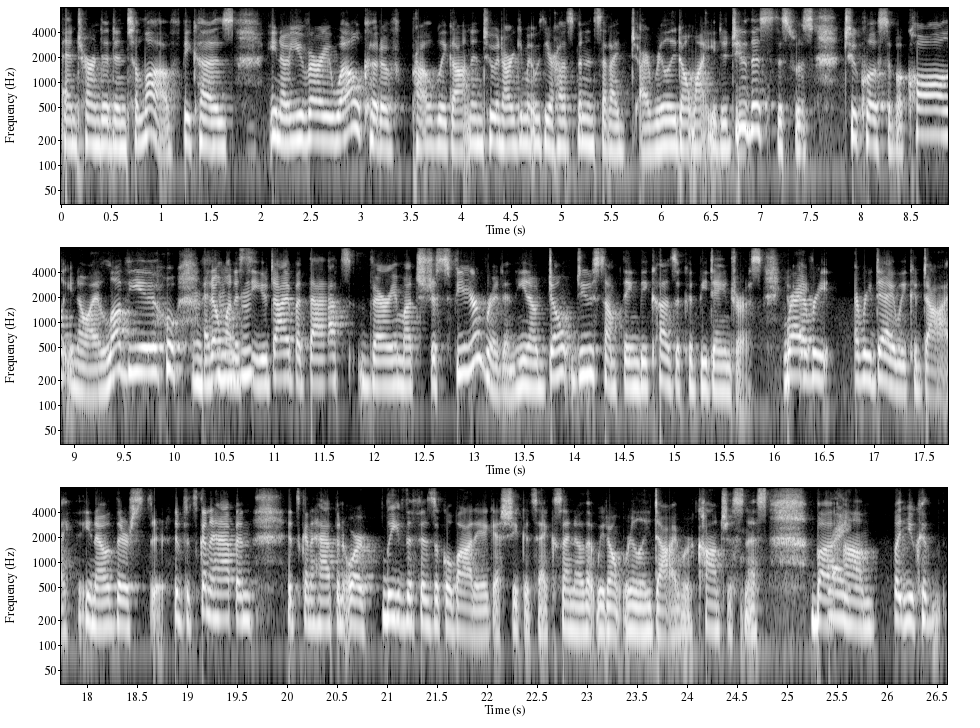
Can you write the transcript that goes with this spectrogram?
and turned it into love. Because you know you very well could have probably gotten into an argument with your husband and said, "I I really don't want you to do this. This was too close of a call. You know, I love you. Mm-hmm. I don't want to mm-hmm. see you die." But that's very much just fear ridden. You know, don't do something because it could be dangerous. Right. Every every day we could die. You know, there's if it's going to happen, it's going to happen, or leave the physical body. I guess you could say, because I know that we don't really die; we're consciousness. But right. um, but you could,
